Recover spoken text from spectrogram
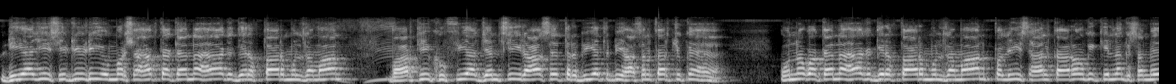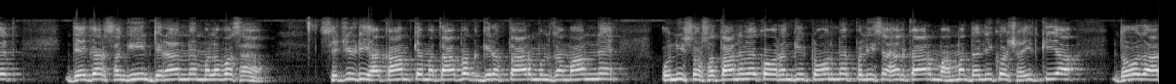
D I G C T D Umar Shahid کا کہنا ہے کہ گرفتار ملزمان بھارتی خفیہ جنسی راہ سے تربیت بھی حاصل کر چکے ہیں۔ انہوں کا کہنا ہے کہ گرفتار ملزمان پولیس اہلکاروں کی کلنگ سمیت دیگر سنگین جرائم میں ملوث ہیں۔ سی ڈی حکام کے مطابق گرفتار ملزمان نے انیس سو ستانوے کو رنگی ٹون میں پولیس اہلکار محمد علی کو شہید کیا۔ دو ہزار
